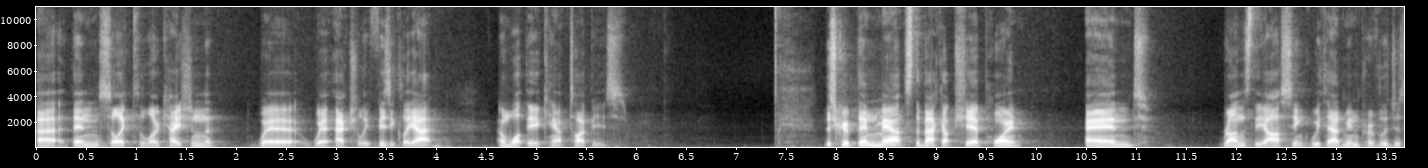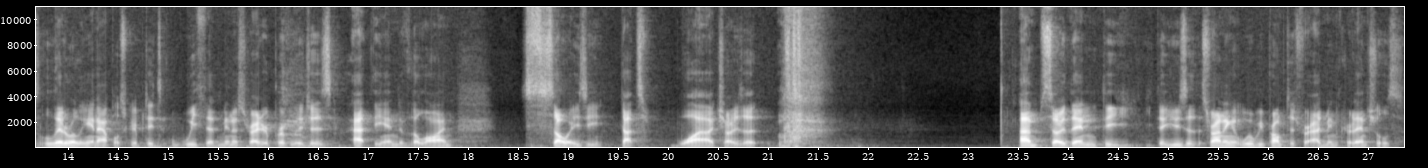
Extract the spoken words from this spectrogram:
uh, then select the location that where we're actually physically at, and what the account type is. The script then mounts the backup SharePoint and runs the rsync with admin privileges, literally in AppleScript. It's with administrator privileges at the end of the line. So easy. That's why I chose it. um, so then the, the user that's running it will be prompted for admin credentials.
